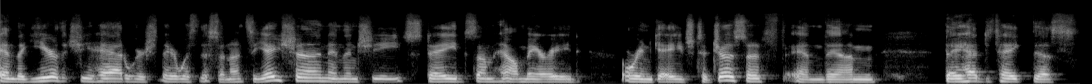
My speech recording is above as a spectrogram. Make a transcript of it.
and the year that she had where sh- there was this annunciation and then she stayed somehow married or engaged to Joseph and then they had to take this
